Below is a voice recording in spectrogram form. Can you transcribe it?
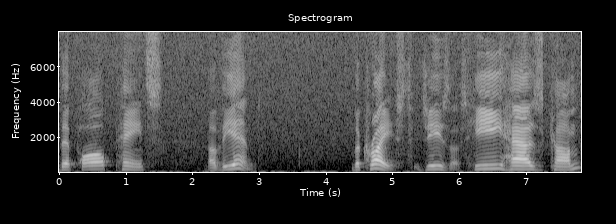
that Paul paints of the end. The Christ, Jesus, he has come,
